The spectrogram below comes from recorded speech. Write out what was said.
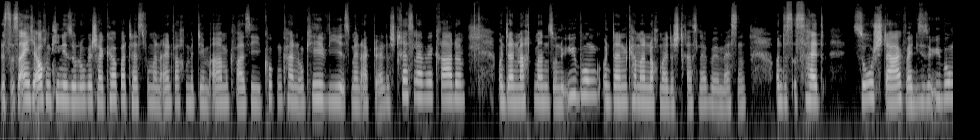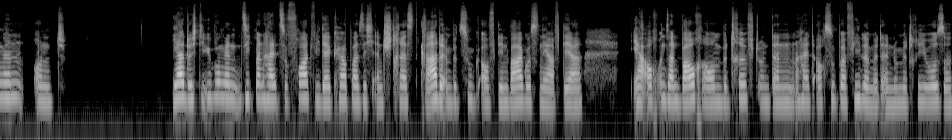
es ist eigentlich auch 'n kinesiologischer Körpertest, wo man einfach mit dem Arm quasi gucken kann: „Okay, wie ist mein aktuelles Stresslevel grade?“ Und dann macht man so 'ne Übung und dann kann man noch mal das Stresslevel messen. Und das ist halt so stark, weil diese Übungen und ja, durch die Übungen sieht man halt sofort, wie der Körper sich entstresst, grade in Bezug auf den Vagusnerv, der ja auch unseren Bauchraum betrifft und dann halt auch super viele mit Endometriose,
